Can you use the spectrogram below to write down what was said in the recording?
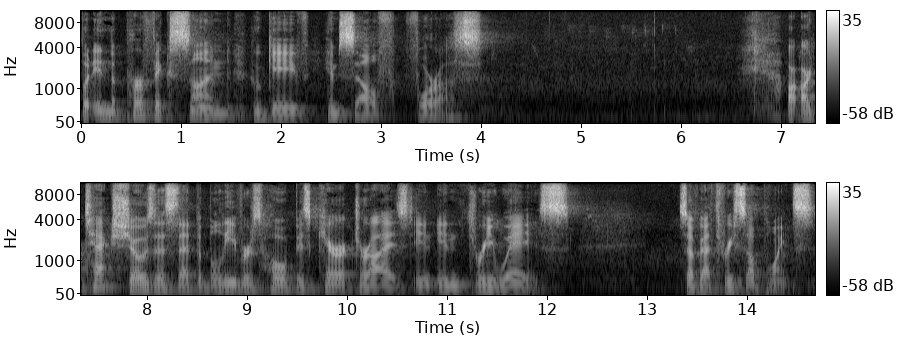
but in the perfect Son who gave himself for us. Our, text shows us that the believer's hope is characterized in, in three ways. So I've got three subpoints.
